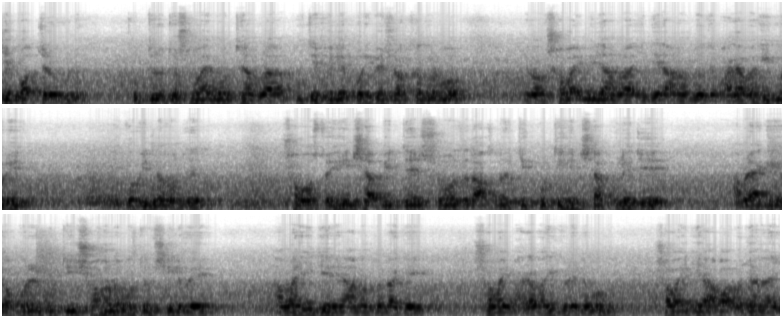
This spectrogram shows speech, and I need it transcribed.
যে বজ্রগুলো খুব দ্রুত সময়ের মধ্যে আমরা পুঁতে ফেলে পরিবেশ রক্ষা করব এবং সবাই মিলে আমরা ঈদের আনন্দকে ভাগাভাগি করে গোবিন্দগঞ্জের সমস্ত হিংসা বিদ্বেষ, সমস্ত রাজনৈতিক প্রতিহিংসা ভুলে যেয়ে আমরা একে অপরের প্রতি সহানুভূতিশীল হয়ে আমরা ঈদের আনন্দটাকে সবাই ভাগাভাগি করে নেব। সবাইকে আবারও জানাই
